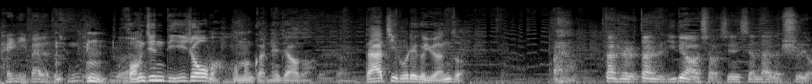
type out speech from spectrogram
陪你一辈子的兄弟。嗯，黄金第一周嘛，我们管这叫做，大家记住这个原则。但是但是一定要小心，现在的室友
